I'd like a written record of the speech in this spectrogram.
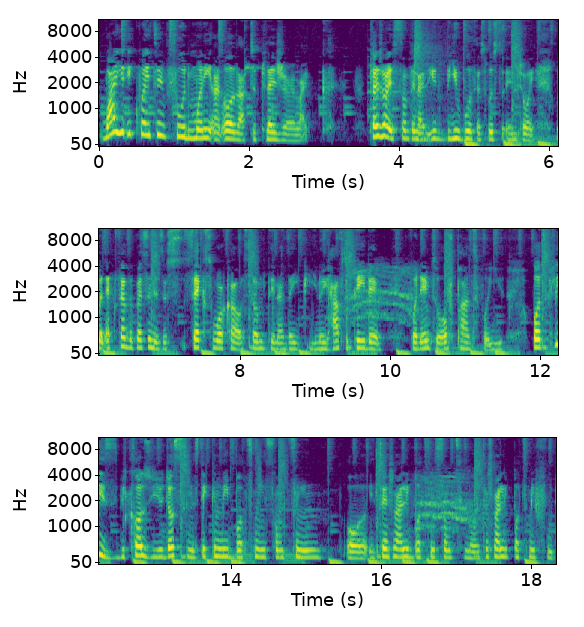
Why are you equating food, money, and all that to pleasure? Like, pleasure is something that you, you both are supposed to enjoy. Well, except the person is a sex worker or something, and then you, you know you have to pay them for them to off pants for you. But please, because you just mistakenly bought me something or intentionally bought me something or intentionally bought me food,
